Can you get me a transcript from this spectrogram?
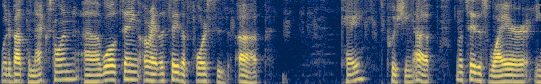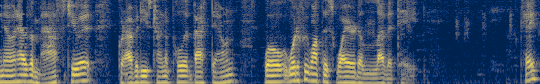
what about the next one? Uh, well, it's saying, all right, let's say the force is up. Okay, it's pushing up. Let's say this wire, you know, it has a mass to it. Gravity is trying to pull it back down. Well, what if we want this wire to levitate? Okay,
